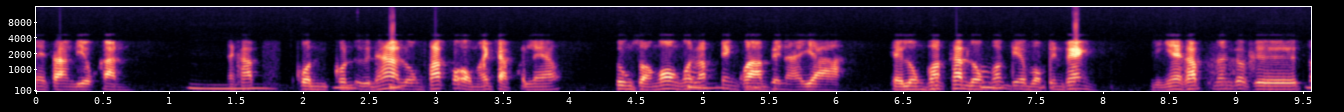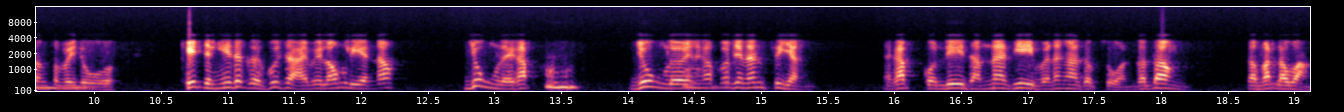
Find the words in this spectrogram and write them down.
ในทางเดียวกันอืมนะครับ คนคนอื่นห้าโรงพักก็ออกหมายจับกันแล้ว ตรงสองห้องก็รับแจ้งความเป็นอาญาแต่โรงพักท่านโรงพักเดียวบอกเป็นแพ่ง อย่างเงี้ยครับ นั่นก็คือต้องต้องไปดู คิดอย่างนี้ถ้าเกิดผู้เสียหายไปร้องเรียนเนาะยุ่งเลยครับอืมยุ่งเลยนะครับ เพราะฉะนั้นเสี่ยงนะครับ คนที่ทำหน้าที่พนักงานสอบสวนก็ต้องระมัดระวัง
